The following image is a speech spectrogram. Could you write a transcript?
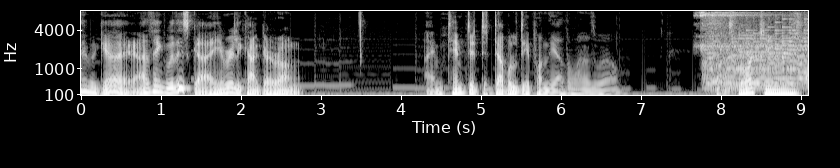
there we go. I think with this guy, you really can't go wrong. I'm tempted to double dip on the other one as well. Thanks for watching.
